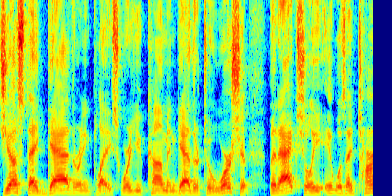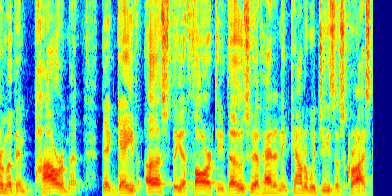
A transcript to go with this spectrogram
just a gathering place where you come and gather to worship, but actually it was a term of empowerment that gave us the authority, those who have had an encounter with Jesus Christ,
